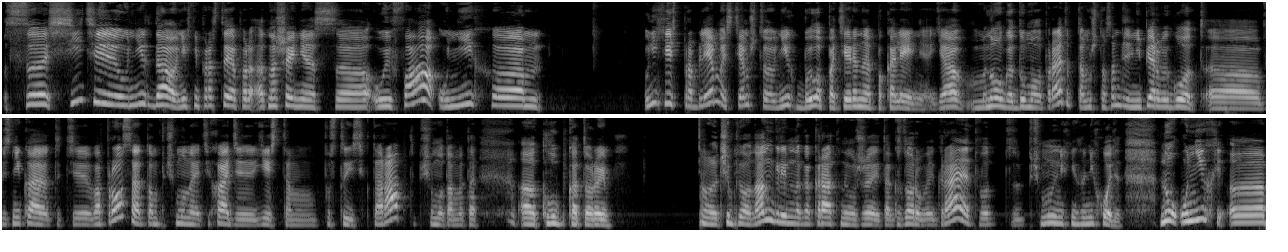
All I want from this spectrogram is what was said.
с Сити у них, да, у них непростые отношения с э, УЕФА, у них эм, у них есть проблема с тем, что у них было потерянное поколение. Я много думала про это, потому что на самом деле не первый год э, возникают эти вопросы о том, почему на Этихаде есть там пустые сектора, почему там это э, клуб, который э, чемпион Англии многократный уже и так здорово играет, вот почему на них никто не ходит. Ну, у них э,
